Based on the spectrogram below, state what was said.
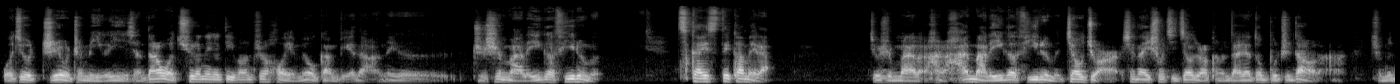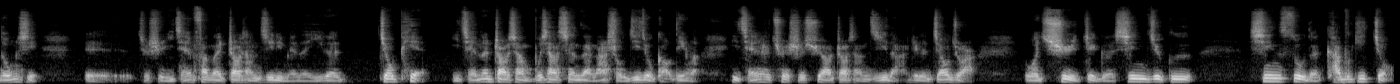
我就只有这么一个印象。当然我去了那个地方之后也没有干别的啊，那个只是买了一个 film，使い捨てカメラ。 就是买了，还还买了一个 film 胶卷儿。现在一说起胶卷儿，可能大家都不知道了啊，什么东西？呃，就是以前放在照相机里面的一个胶片。以前的照相不像现在拿手机就搞定了，以前是确实需要照相机的。这个胶卷儿，我去这个新宿新宿的 Kabukicho，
